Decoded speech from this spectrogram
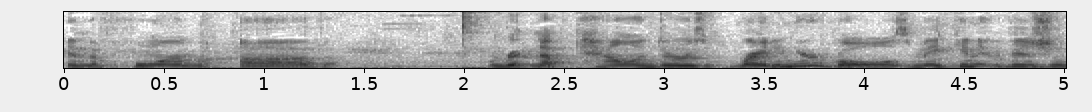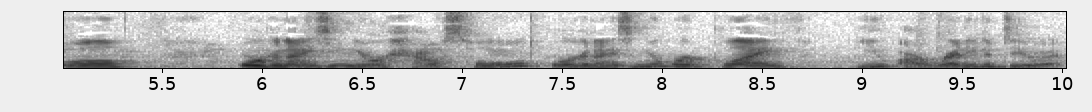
in the form of written up calendars, writing your goals, making it visual, organizing your household, organizing your work life. You are ready to do it.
